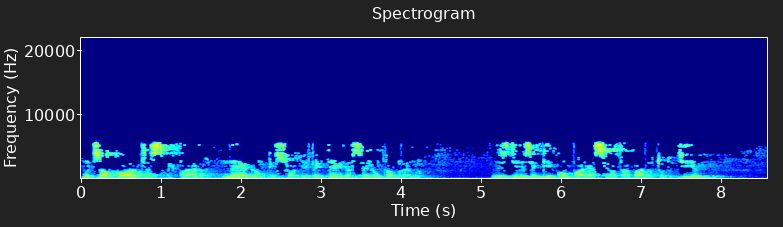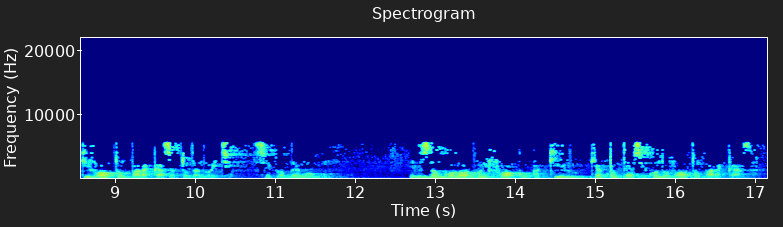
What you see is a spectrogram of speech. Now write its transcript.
Muitos alcoólatras, é claro, negam que sua bebedeira seja um problema. Eles dizem que comparecem ao trabalho todo dia, que voltam para casa toda noite, sem problema algum. Eles não colocam em foco aquilo que acontece quando voltam para casa.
